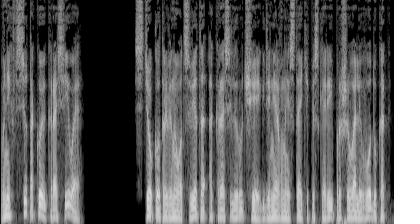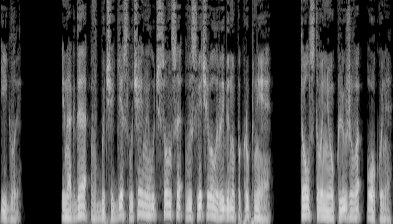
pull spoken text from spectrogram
«В них все такое красивое». Стекла травяного цвета окрасили ручей, где нервные стайки пескарей прошивали воду, как иглы. Иногда в бычаге случайный луч солнца высвечивал рыбину покрупнее, толстого неуклюжего окуня,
